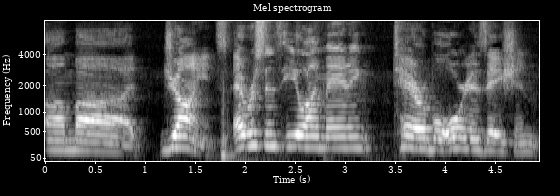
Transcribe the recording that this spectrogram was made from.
Um, uh, Giants. Ever since Eli Manning, terrible organization,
